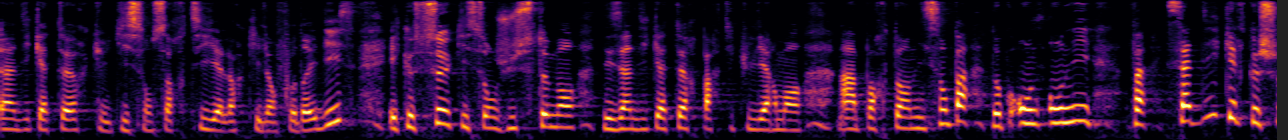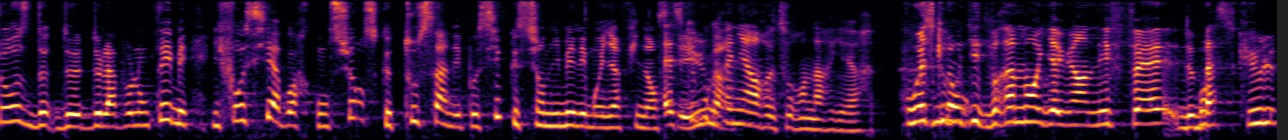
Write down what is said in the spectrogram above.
indicateurs qui, sont sortis alors qu'il en faudrait 10, et que ceux qui sont justement des indicateurs particulièrement importants n'y sont pas. Donc on, y, enfin, ça dit quelque chose de, la volonté, mais il faut aussi avoir conscience que tout ça n'est possible que si on y met les moyens financiers Est-ce que vous craignez un retour en arrière? Ou est-ce que vous dites vraiment il y a eu un effet de bascule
